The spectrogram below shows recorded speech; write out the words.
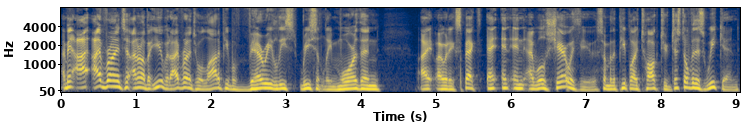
I mean, I, I've run into I don't know about you, but I've run into a lot of people very least recently, more than I, I would expect. And, and and I will share with you some of the people I talked to just over this weekend.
